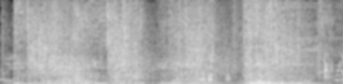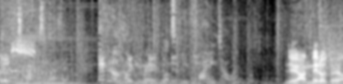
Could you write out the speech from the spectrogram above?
아니 아 맞다 help 네, 끝내, 끝내, 끝내. 이제 안 내려져요?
